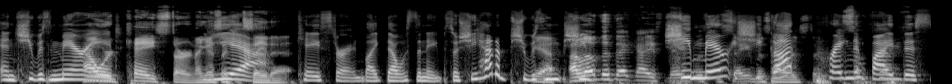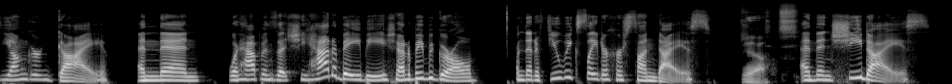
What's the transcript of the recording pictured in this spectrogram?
and she was married. Howard K. Stern, I guess I yeah could say that. K. Stern, like that was the name. So she had a she was yeah, she, I love that that guy's name she married she got pregnant So by this younger guy. And then what happens that she had a baby she had a baby girl and then a few weeks later her son dies. Yeah, and then she dies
